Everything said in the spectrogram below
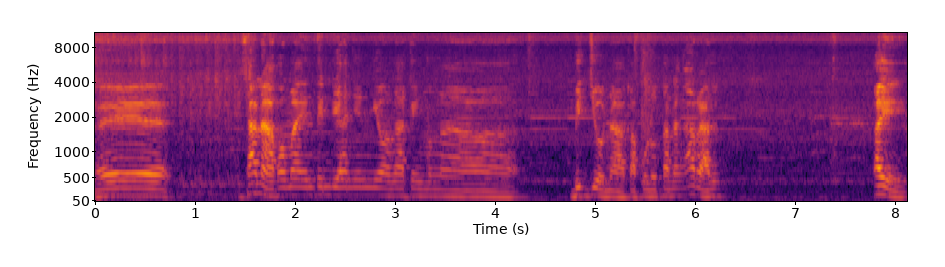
Eh, sana kung maintindihan ninyo ang aking mga video na kapulutan ng aral, ay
